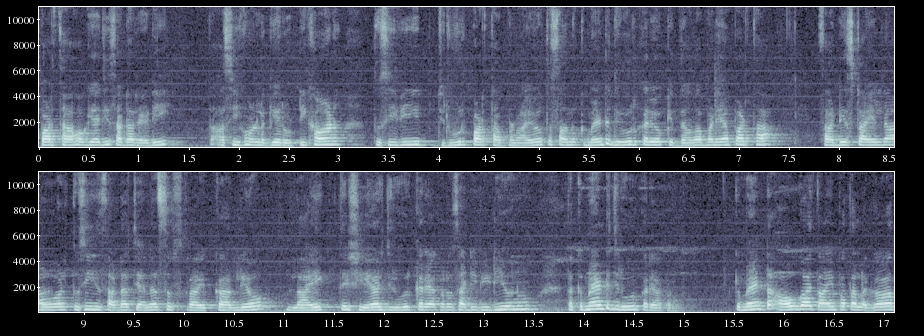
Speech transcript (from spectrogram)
ਭਰਤਾ ਹੋ ਗਿਆ ਜੀ ਸਾਡਾ ਰੈਡੀ ਤਾਂ ਅਸੀਂ ਹੁਣ ਲੱਗੇ ਰੋਟੀ ਖਾਣ। ਤੁਸੀਂ ਵੀ ਜਰੂਰ ਭਰਤਾ ਬਣਾਇਓ ਤਾਂ ਸਾਨੂੰ ਕਮੈਂਟ ਜਰੂਰ ਕਰਿਓ ਕਿੱਦਾਂ ਦਾ ਬਣਿਆ ਭਰਤਾ ਸਾਡੇ ਸਟਾਈਲ ਨਾਲ। ਹੋਰ ਤੁਸੀਂ ਸਾਡਾ ਚੈਨਲ ਸਬਸਕ੍ਰਾਈਬ ਕਰ ਲਿਓ ਲਾਈਕ ਤੇ ਸ਼ੇਅਰ ਜਰੂਰ ਕਰਿਆ ਕਰੋ ਸਾਡੀ ਵੀਡੀਓ ਨੂੰ। ਤਾਂ ਕਮੈਂਟ ਜਰੂਰ ਕਰਿਆ ਕਰੋ। ਕਮੈਂਟ ਆਊਗਾ ਤਾਂ ਹੀ ਪਤਾ ਲੱਗਾ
